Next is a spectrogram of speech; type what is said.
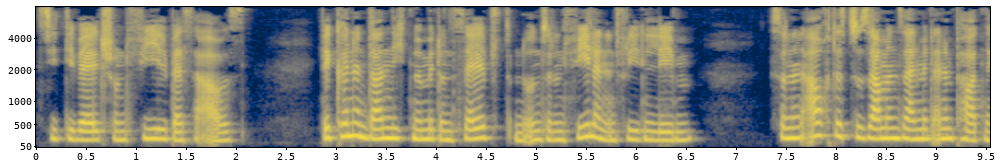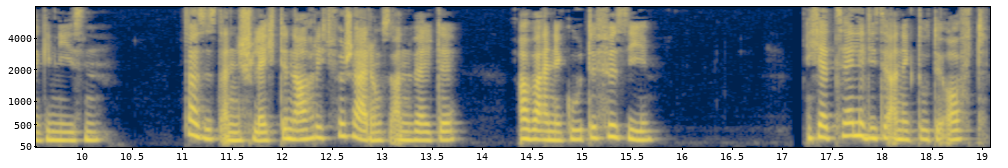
sieht die Welt schon viel besser aus. Wir können dann nicht nur mit uns selbst und unseren Fehlern in Frieden leben, sondern auch das Zusammensein mit einem Partner genießen. Das ist eine schlechte Nachricht für Scheidungsanwälte, aber eine gute für Sie. Ich erzähle diese Anekdote oft.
